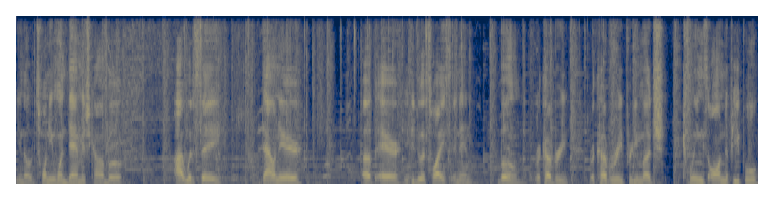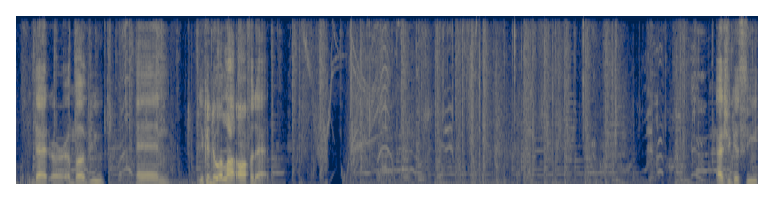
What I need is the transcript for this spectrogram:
you know, 21 damage combo. I would say down air, up air. You can do it twice and then boom, recovery. Recovery pretty much clings on to people that are above you and you can do a lot off of that. As you can see,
